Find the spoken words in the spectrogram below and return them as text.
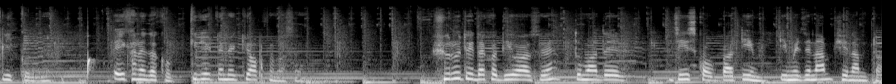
ক্লিক করবে। এইখানে দেখো ক্রিয়েট নামে একটি অপশন আছে। শুরুতেই দেখো দেওয়া আছে তোমাদের যে স্কট বা টিম টিমের যে নাম, সেই নামটা।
